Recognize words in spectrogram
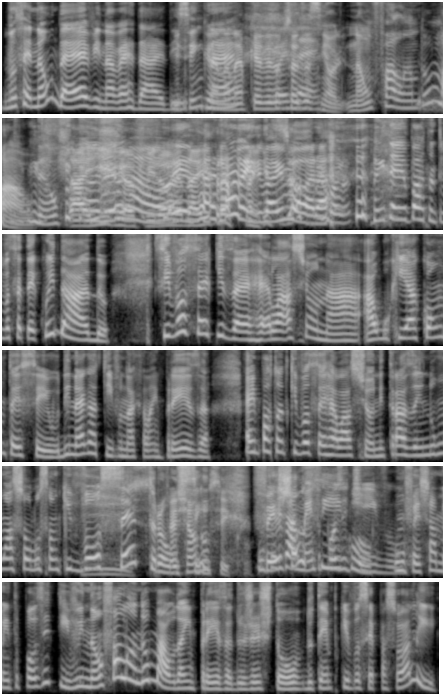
Você não deve, na verdade. E se engana, né? né? Porque às vezes Pois a pessoa é. diz assim, olha, não falando mal. Não Aí, falando meu mal. filho, olha daí pra frente. vai embora. Então é importante você ter cuidado. Se você quiser relacionar algo que aconteceu de negativo naquela empresa, é importante que você relacione trazendo uma solução que você Isso, trouxe. Fechando o ciclo. Um Fecha fechamento ciclo, positivo. Um fechamento positivo. E não falando mal da empresa, do gestor, do tempo que você passou ali.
